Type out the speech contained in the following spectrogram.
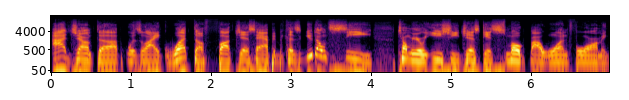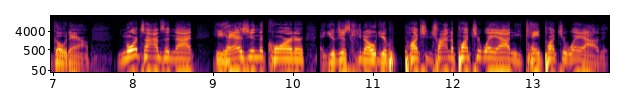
I jumped up, was like, what the fuck just happened? Because you don't see Tomohiro Ishii just get smoked by one forearm and go down. More times than not, he has you in the corner and you're just, you know, you're punching, trying to punch your way out and you can't punch your way out of it.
